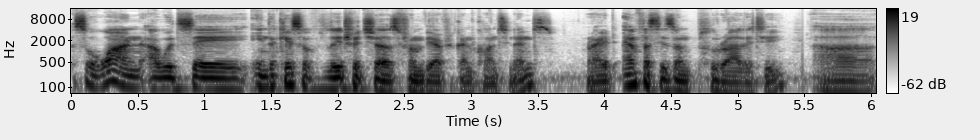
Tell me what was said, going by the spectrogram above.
So, one, I would say, in the case of literatures from the African continent, right, emphasis on plurality. Uh,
